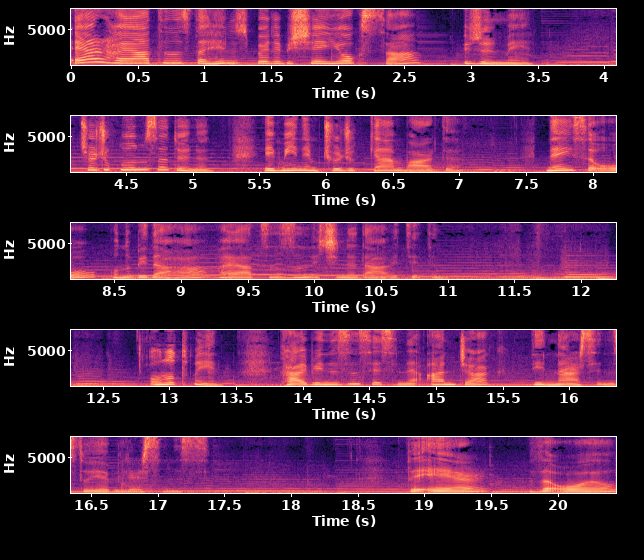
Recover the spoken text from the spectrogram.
Eğer hayatınızda henüz böyle bir şey yoksa üzülmeyin. Çocukluğunuza dönün. Eminim çocukken vardı. Neyse o, onu bir daha hayatınızın içine davet edin. Unutmayın, kalbinizin sesini ancak dinlerseniz duyabilirsiniz. The air, the oil,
